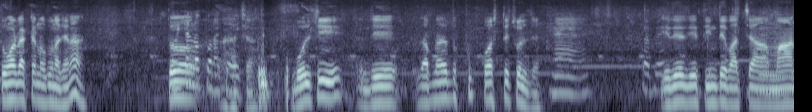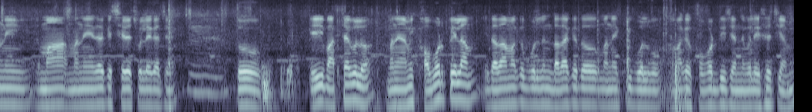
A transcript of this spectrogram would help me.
তোমার ব্যাগটা নতুন আছে না? তো। আচ্ছা বলছি যে আপনাদের তো খুব কষ্টে চলছে। হ্যাঁ এদের যে তিনটে বাচ্চা মা নেই মা মানে এদেরকে ছেড়ে চলে গেছে। তো এই বাচ্চাগুলো মানে আমি খবর পেলাম দাদা আমাকে বললেন দাদাকে তো মানে কি বলব আমাকে খবর দিয়েছেন বলে এসেছি আমি।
